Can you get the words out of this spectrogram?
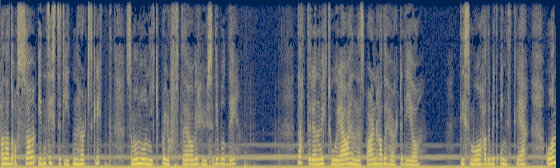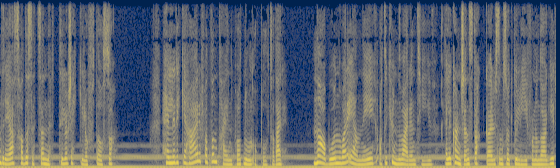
Han hadde også i den siste tiden hørt skritt, som om noen gikk på loftet over huset de bodde i. Datteren Victoria og hennes barn hadde hørt det, de òg. De små hadde blitt engstelige, og Andreas hadde sett seg nødt til å sjekke loftet også. Heller ikke her fant han tegn på at noen oppholdt seg der. Naboen var enig i at det kunne være en tyv, eller kanskje en stakkar som søkte ly for noen dager,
